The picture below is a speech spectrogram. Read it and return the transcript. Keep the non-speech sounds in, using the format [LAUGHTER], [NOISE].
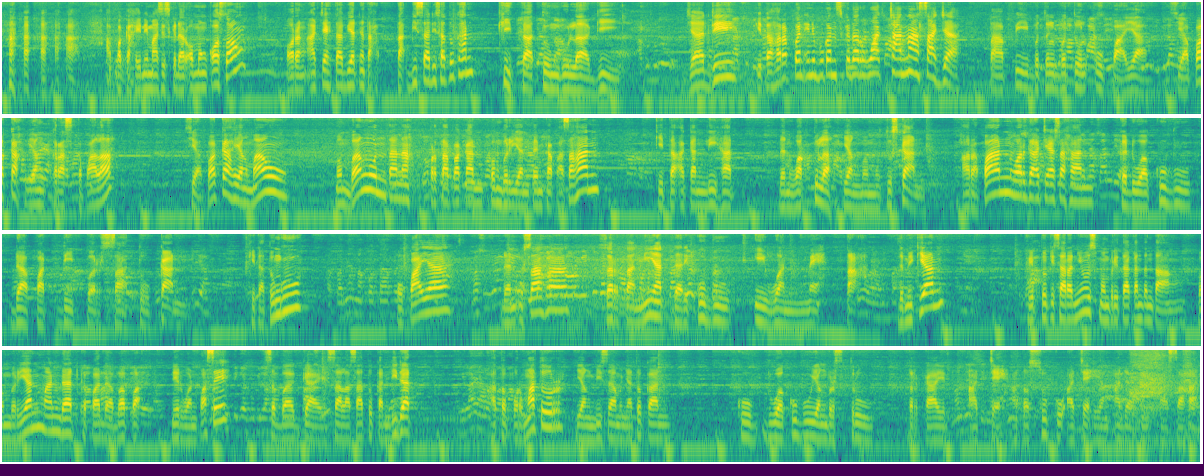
[LAUGHS] Apakah ini masih sekedar omong kosong? Orang Aceh tabiatnya tak tak bisa disatukan? Kita tunggu lagi. Jadi, kita harapkan ini bukan sekedar wacana saja, tapi betul-betul upaya. Siapakah yang keras kepala? Siapakah yang mau membangun tanah pertapakan pemberian Pemkap Asahan? Kita akan lihat dan waktulah yang memutuskan. Harapan warga Aceh Asahan, kedua kubu dapat dipersatukan. Kita tunggu upaya dan usaha serta niat dari kubu Iwan Mehta. Demikian Kripto Kisaran News memberitakan tentang pemberian mandat kepada Bapak Nirwan Pase sebagai salah satu kandidat atau formatur yang bisa menyatukan kub, dua kubu yang berseteru terkait Aceh atau suku Aceh yang ada di Asahan.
